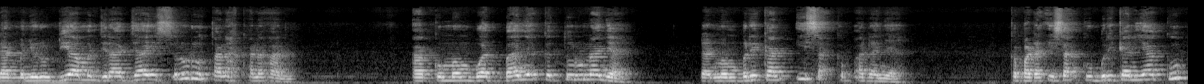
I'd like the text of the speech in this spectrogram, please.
dan menyuruh dia menjelajahi seluruh tanah Kanaan. Aku membuat banyak keturunannya dan memberikan Ishak kepadanya kepada Ishak kuberikan Yakub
